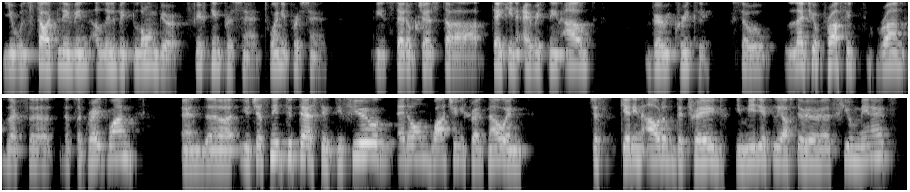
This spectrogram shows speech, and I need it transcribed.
you will start living a little bit longer 15%, 20%, instead of just uh, taking everything out very quickly. So let your profit run. That's a that's a great one, and uh, you just need to test it. If you're at home watching it right now and just getting out of the trade immediately after a few minutes,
